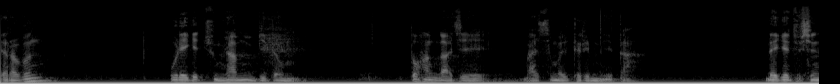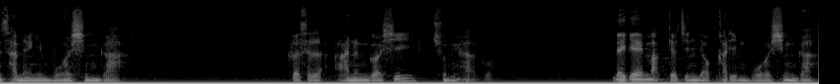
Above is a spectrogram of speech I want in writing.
여러분, 우리에게 중요한 믿음 또 한 가지 말씀을 드립니다. 내게 주신 사명이 무엇인가? 그것을 아는 것이 중요하고, 내게 맡겨진 역할이 무엇인가?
